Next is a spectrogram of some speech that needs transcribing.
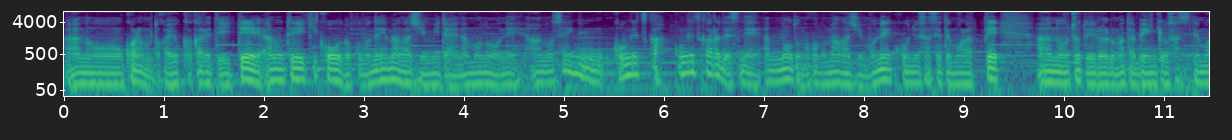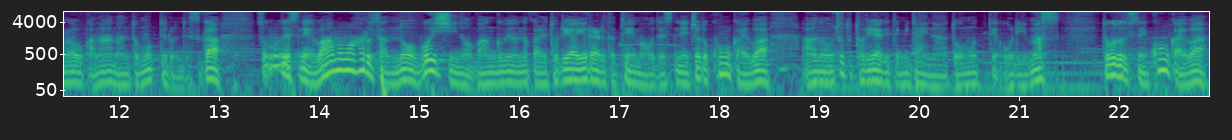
あのコラムとかよく書かれていてあの定期購読のねマガジンみたいなものをねあの先今月か今月からですねあのノートの方のマガジンもね購入させてもらってあのちょっといろいろまた勉強させてもらおうかななんて思ってるんですが、そのですね、ワーママハルさんの Voicy の番組の中で取り上げられたテーマをですね、ちょっと今回は、あの、ちょっと取り上げてみたいなと思っております。ということですね、今回は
